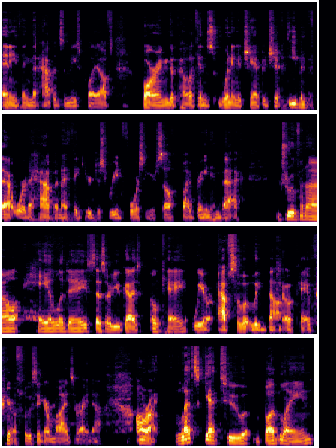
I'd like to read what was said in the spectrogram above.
anything that happens in these playoffs barring the Pelicans winning a championship. Even if that were to happen, I think you're just reinforcing yourself by bringing him back. Juvenile Haliday says, Are you guys okay? We are absolutely not okay. We are losing our minds right now. All right, let's get to Bud Lane.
